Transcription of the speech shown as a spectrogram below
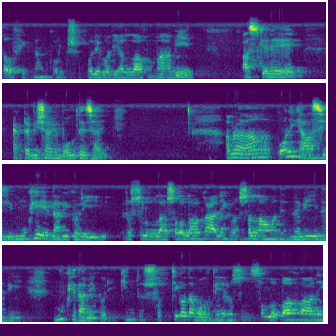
তৌফিক নাম করুক সকলে বলি আল্লাহ আমিন। আজকের একটা বিষয় আমি বলতে চাই। আমরা অনেকে আসি মুখে দাবি করি রসুল্লাহ সাল আলী আসাল্লাম আমাদের নবী নবী, মুখে দাবি করি। কিন্তু সত্যি কথা বলতে রসুল সাল্লাহ আলী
